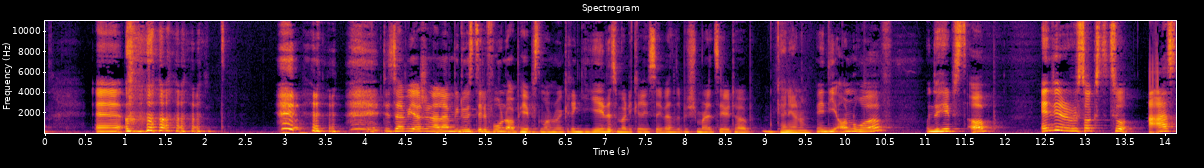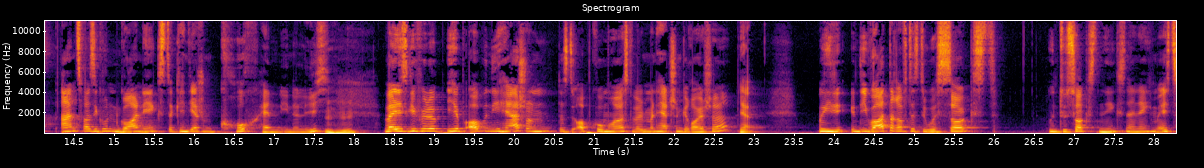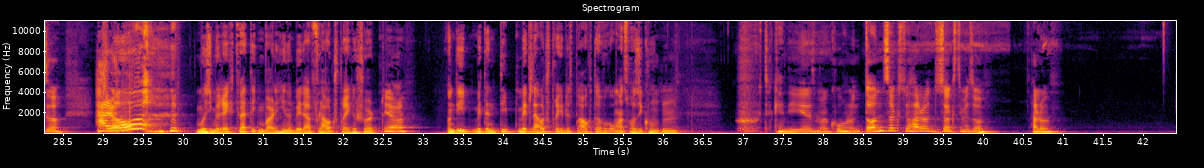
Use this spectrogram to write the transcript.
Äh, das habe ich ja schon allein, wie du das Telefon abhebst. Manchmal kriege ich jedes Mal die Krise. Ich weiß nicht, ob ich schon mal erzählt habe. Keine Ahnung. Wenn ich die anrufe und du hebst ab, entweder du sagst so ein, zwei Sekunden gar nichts, da könnt ihr ja schon kochen innerlich. Weil ich das Gefühl habe, ich heb ab und ich höre schon, dass du abgehoben hast, weil man hört schon Geräusche. Ja. Und ich, und ich warte darauf, dass du was sagst und du sagst nichts. Und dann denke ich mir echt so, hallo? Muss ich mich rechtfertigen, weil ich hin und wieder auf Lautsprecher schalte. Ja, Und ich mit dem Tipp mit Lautsprecher, das braucht einfach ein, zwei Sekunden. da kann ich jedes Mal kochen. Und dann sagst du hallo und du sagst immer so, hallo.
